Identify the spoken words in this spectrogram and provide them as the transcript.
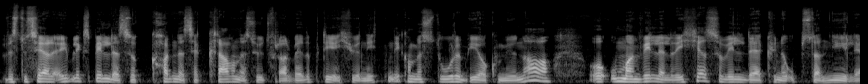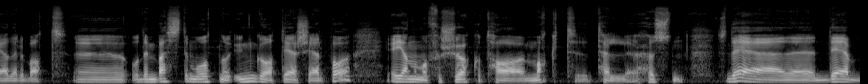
Hvis du ser øyeblikksbildet, så kan det se krevende ut for Arbeiderpartiet i 2019. De kan være store byer og kommuner, og om man vil eller ikke, så vil det kunne oppstå en ny lederdebatt. Eh, og den beste måten å unngå at det skjer på, er gjennom å forsøke å ta makt til høsten. Så det, det er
